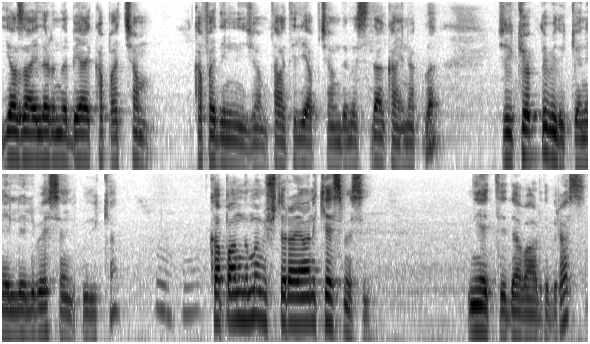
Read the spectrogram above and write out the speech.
yaz aylarında bir ay kapatacağım, kafa dinleyeceğim, tatil yapacağım demesinden kaynaklı. İşte köklü bir dükkan, 50-55 senelik bir dükkan. Kapandı mı müşteri ayağını kesmesin. Niyeti de vardı biraz.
